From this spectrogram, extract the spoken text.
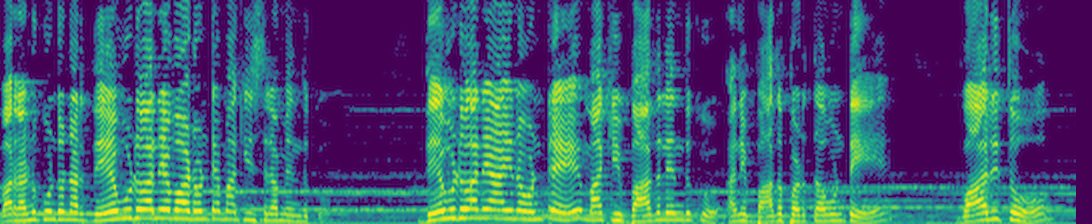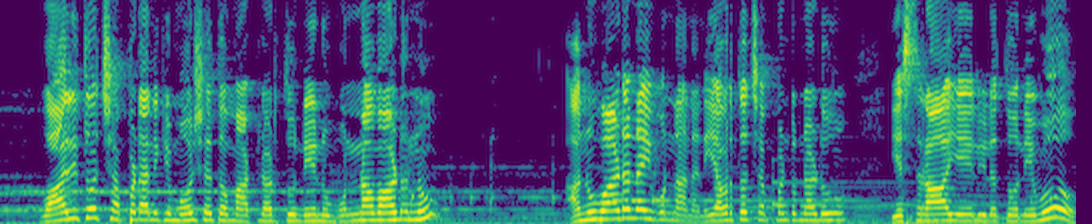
వారు అనుకుంటున్నారు దేవుడు అనేవాడు ఉంటే మాకు ఈ శ్రమ ఎందుకు? దేవుడు అనే ఆయన ఉంటే మాకు ఈ బాధలు ఎందుకు? అని బాధపడుతూ ఉంటే వారితో వారితో చెప్పడానికి మోషతో మాట్లాడుతూ నేను ఉన్నవాడను అనువాడనై ఉన్నానని. ఎవరితో చెప్పమంటున్నాడు? ఇస్రాయేలీలతో నీవు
